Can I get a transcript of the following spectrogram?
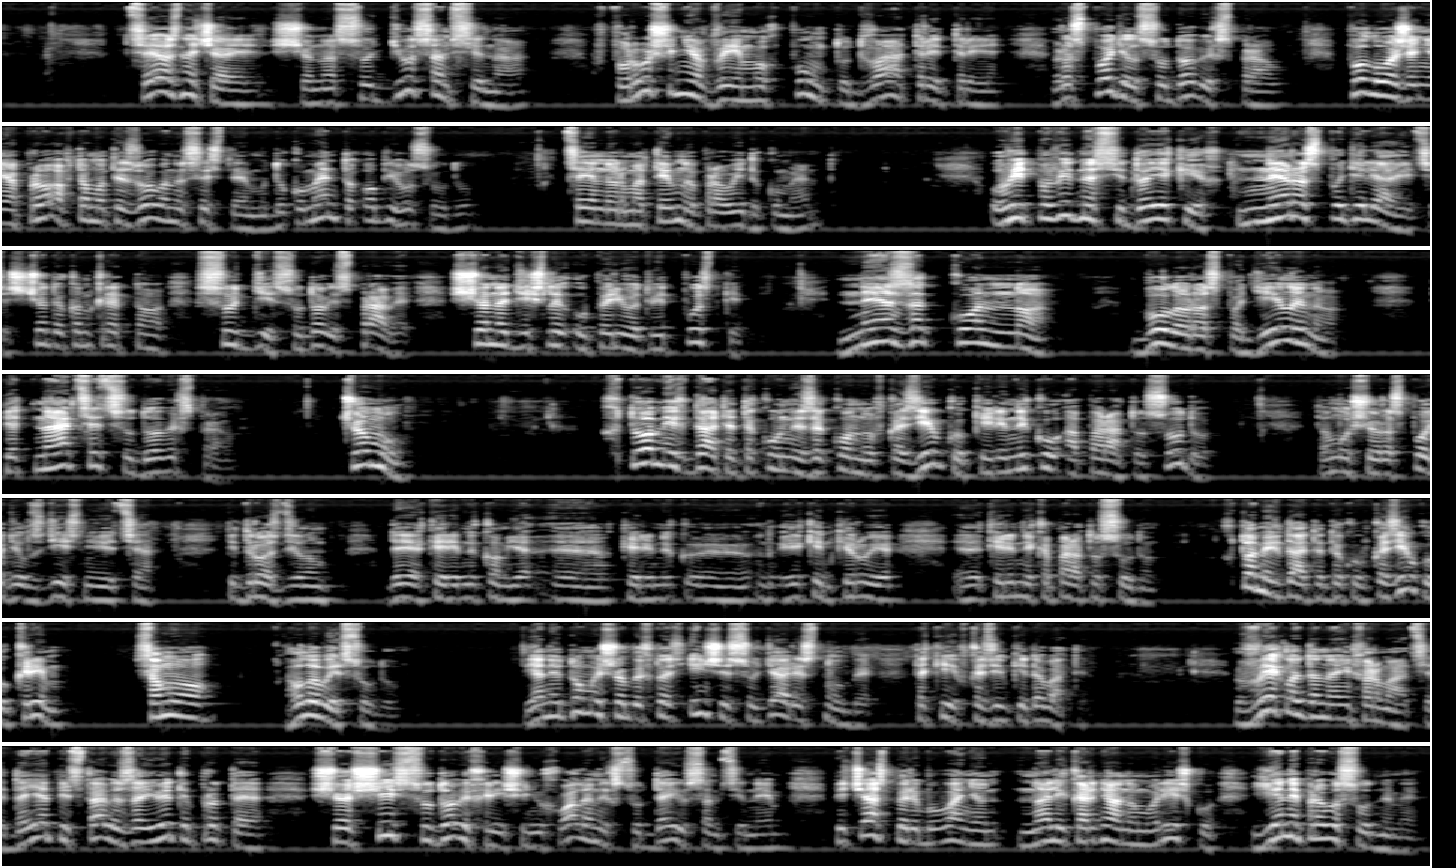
Це означає, що на суддю Самсіна в порушення вимог пункту 2.3.3 розподіл судових справ, положення про автоматизовану систему документу обігу суду. Це є нормативно-правовий документ, у відповідності до яких не розподіляється щодо конкретного судді судові справи, що надійшли у період відпустки, незаконно було розподілено 15 судових справ. Чому? Хто міг дати таку незаконну вказівку керівнику апарату суду, тому що розподіл здійснюється підрозділом, де керівником е, е, яким керує е, керівник апарату суду? Хто міг дати таку вказівку, крім самого голови суду? Я не думаю, щоб хтось інший суддя ріснув би такі вказівки давати. Викладена інформація дає підстави заявити про те, що шість судових рішень, ухвалених суддею Самціним під час перебування на лікарняному ліжку, є неправосудними,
